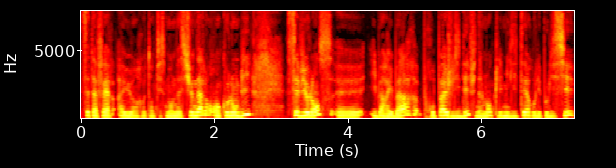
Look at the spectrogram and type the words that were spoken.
Cette affaire a eu un retentissement national en Colombie. Ces violences, euh, Ibar Ibar, propagent l'idée finalement que les militaires ou les policiers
